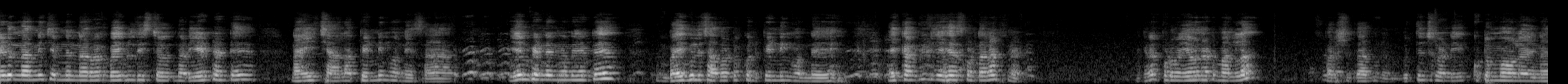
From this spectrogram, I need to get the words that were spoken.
ఏడున్నర నుంచి ఎనిమిదిన్నర వరకు బైబిల్ తీసి చదువుతున్నాడు. ఏంటంటే నాయి చాలా పెండింగ్ ఉన్నాయి సార్. ఏం పెండింగ్ ఉన్నాయంటే బైబిల్ చదవటం కొన్ని పెండింగ్ ఉన్నాయి. అవి కంప్లీట్ చేసేసుకుంటాను అంటున్నాడు. ఓకేనా ఇప్పుడు ఏమన్నట్టు మనలో పరిశుద్ధాత్మ. గుర్తుంచుకోండి. కుటుంబంలో అయినా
